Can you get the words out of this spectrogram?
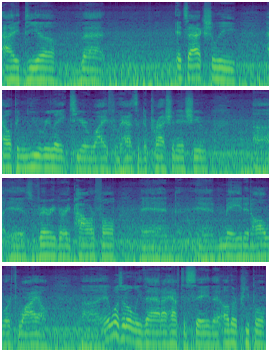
idea that it's actually helping you relate to your wife who has a depression issue uh, is very, very powerful and it made it all worthwhile. Uh, it wasn't only that, I have to say that other people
